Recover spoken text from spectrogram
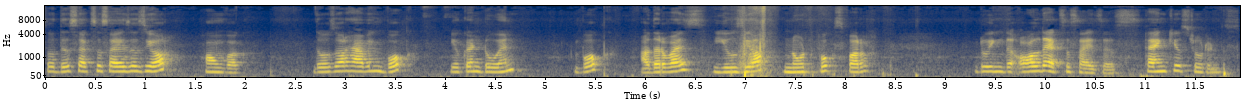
So this exercise is your homework. Those are having book. You can do in book. Otherwise use your notebooks for doing the all the exercises. Thank you students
